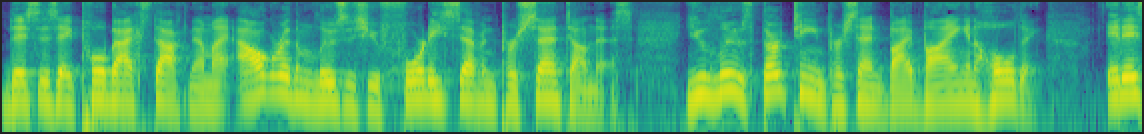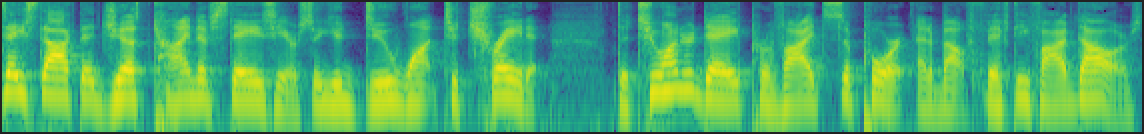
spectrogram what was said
this is a pullback stock. Now, my algorithm loses you 47% on this. You lose 13% by buying and holding. It is a stock that just kind of stays here, so you do want to trade it. The 200 day provides support at about $55.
